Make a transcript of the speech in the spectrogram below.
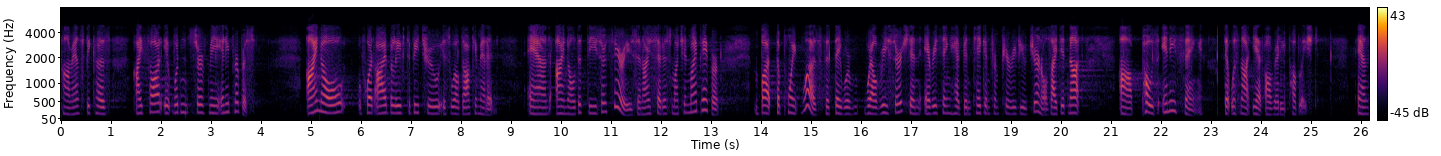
comments because I thought it wouldn't serve me any purpose. I know what I believe to be true is well documented and I know that these are theories, and I said as much in my paper. But the point was that they were well researched and everything had been taken from peer reviewed journals. I did not uh, pose anything that was not yet already published. And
